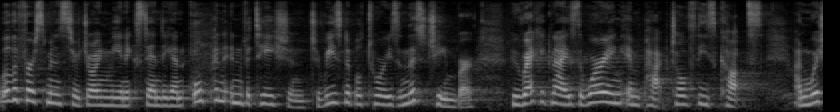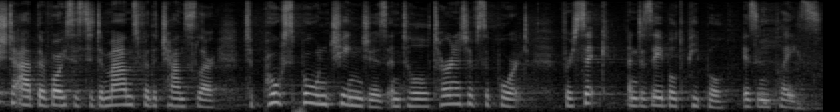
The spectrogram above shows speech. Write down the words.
Will the First Minister join me in extending an open invitation to reasonable Tories in this chamber who recognise the worrying impact of these cuts and wish to add their voices to demands for the Chancellor to postpone changes until alternative support for sick and disabled people is in place?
